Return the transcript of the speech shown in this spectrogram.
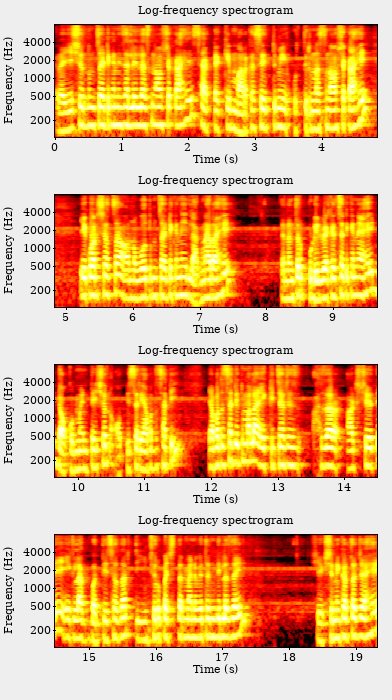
ग्रॅज्युएशन तुमच्या ठिकाणी झालेलं असणं आवश्यक आहे. साठ टक्के मार्कसहित तुम्ही उत्तीर्ण असणं आवश्यक आहे. एक वर्षाचा अनुभव तुमच्या ठिकाणी लागणार आहे. त्यानंतर पुढील वॅकन्सी ठिकाणी आहे. डॉक्युमेंटेशन ऑफिसर या पदासाठी या पदासाठी तुम्हाला एक्केचाळीस हजार आठशे ते एक लाख बत्तीस हजार तीनशे रुपयाच्या दरम्यान वेतन दिलं जाईल. शैक्षणिककरता जे आहे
